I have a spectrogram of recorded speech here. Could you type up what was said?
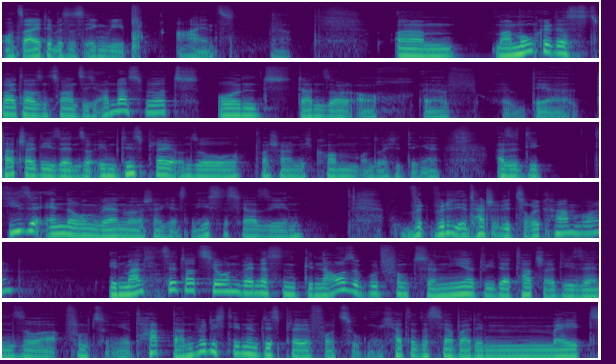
Und seitdem ist es irgendwie 1. Ähm, man munkelt, dass es 2020 anders wird und dann soll auch äh, der Touch-ID-Sensor im Display und so wahrscheinlich kommen und solche Dinge. Also die, diese Änderungen werden wir wahrscheinlich erst nächstes Jahr sehen. Wür- Würdet ihr Touch ID zurückhaben wollen? In manchen Situationen, wenn das genauso gut funktioniert, wie der Touch-ID-Sensor funktioniert hat, dann würde ich den im Display bevorzugen. Ich hatte das ja bei dem Mate,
